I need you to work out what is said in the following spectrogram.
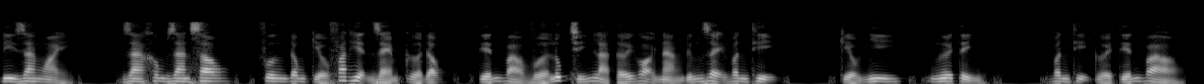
đi ra ngoài. Ra không gian sau, Phương Đông Kiều phát hiện rèm cửa động, tiến vào vừa lúc chính là tới gọi nàng đứng dậy Vân Thị. Kiều Nhi, ngươi tỉnh. Vân Thị cười tiến vào,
